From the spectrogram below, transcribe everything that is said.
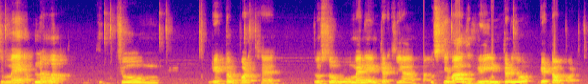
तो मैं अपना जो डेट ऑफ़ बर्थ है, दोस्तों, वो मैंने इंटर किया। उसके बाद reenter your date of birth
